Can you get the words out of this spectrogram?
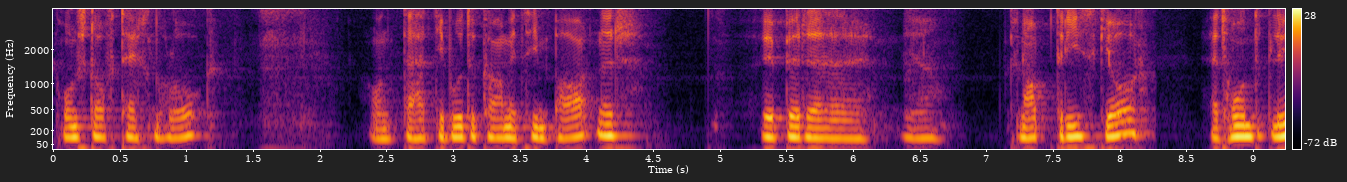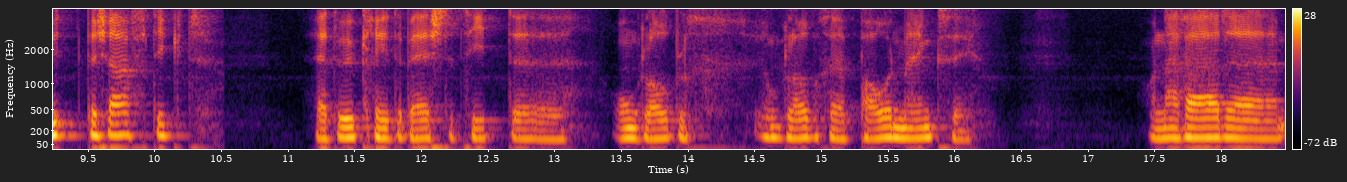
Kunststofftechnolog. Und der hat die Bude mit seinem Partner über äh, ja, knapp 30 Jahre, hat 100 Leute beschäftigt, hat wirklich in der besten Zeit äh, unglaublich, unglaublichen Powerman gesehen. Und nachher äh,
